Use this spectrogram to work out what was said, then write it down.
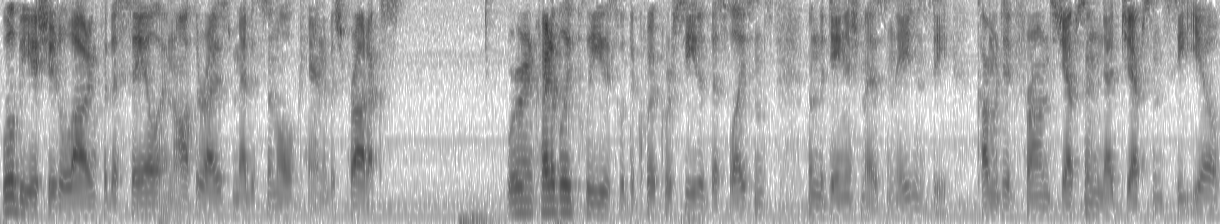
will be issued allowing for the sale and authorized medicinal cannabis products. We're incredibly pleased with the quick receipt of this license from the Danish Medicine Agency, commented Franz Jepsen, Knud Jepsen's CEO.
